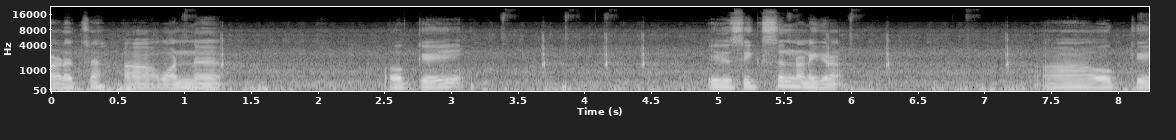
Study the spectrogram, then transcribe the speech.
அடைச்சா ஆ ஒன்று ஓகே இது சிக்ஸுன்னு நினைக்கிறேன். ஆ ஓகே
